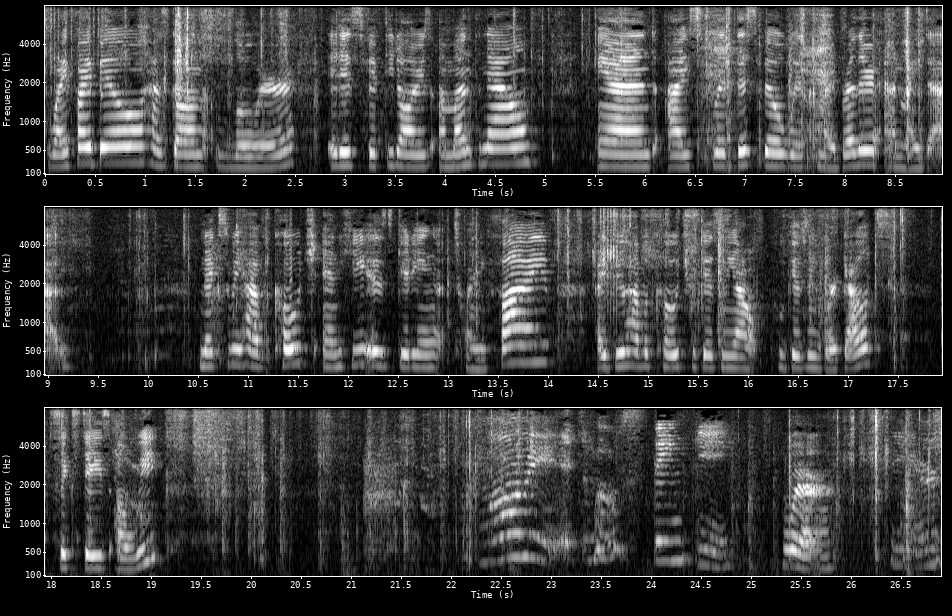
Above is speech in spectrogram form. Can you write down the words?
Wi-Fi bill has gone lower. It is $50 a month now and I split this bill with my brother and my dad. Next we have coach and he is getting 25. I do have a coach who gives me out who gives me workouts six days a week. Mommy, it's a little stinky Where? here.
